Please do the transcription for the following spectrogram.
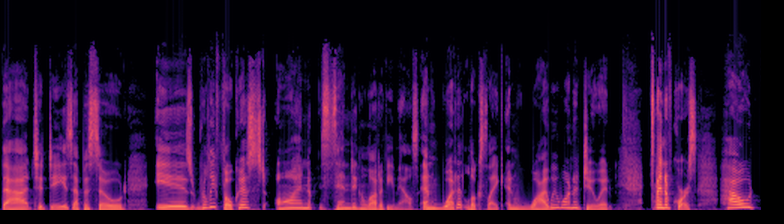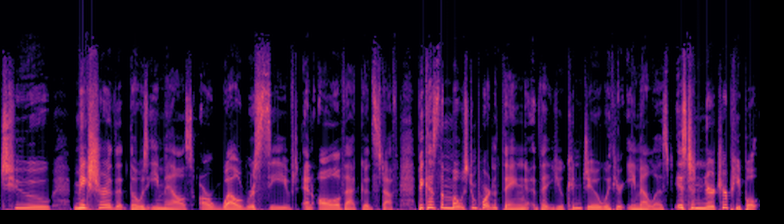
that today's episode is really focused on sending a lot of emails and what it looks like and why we want to do it. And of course, how to make sure that those emails are well received and all of that good stuff. Because the most important thing that you can do with your email list is to nurture people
